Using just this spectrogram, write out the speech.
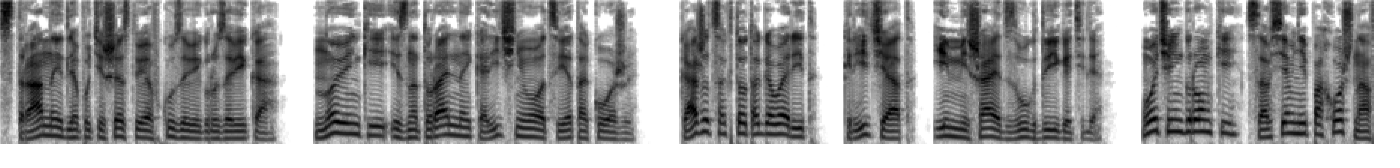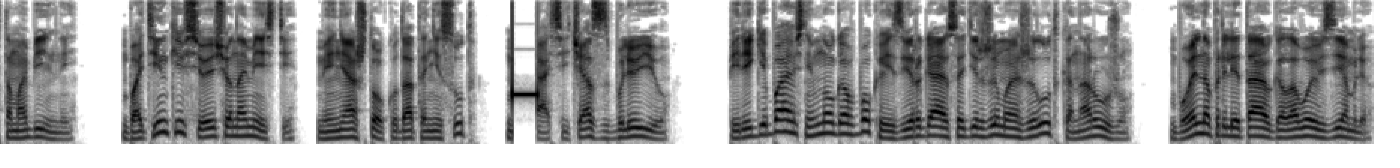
странные для путешествия в кузове грузовика, новенькие из натуральной коричневого цвета кожи. Кажется, кто-то говорит, кричат, им мешает звук двигателя. Очень громкий, совсем не похож на автомобильный. Ботинки все еще на месте. Меня что, куда-то несут? А сейчас сблюю. Перегибаюсь немного в бок и извергаю содержимое желудка наружу. Больно прилетаю головой в землю.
